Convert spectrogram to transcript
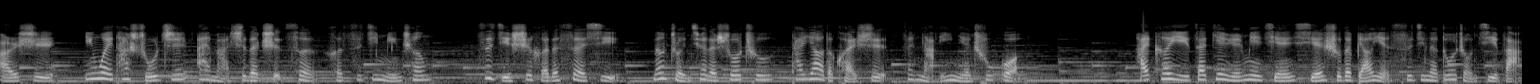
而是因为他熟知爱马仕的尺寸和丝巾名称，自己适合的色系，能准确地说出他要的款式在哪一年出过，还可以在店员面前娴熟地表演丝巾的多种技法。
